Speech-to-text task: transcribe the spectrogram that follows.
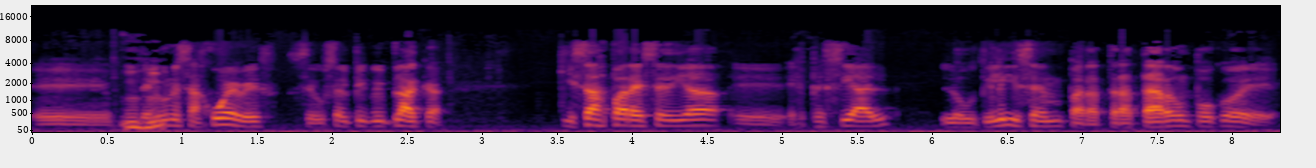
eh, de lunes a jueves se usa el pico y placa. Quizás para ese día eh, especial lo utilicen para tratar un poco de,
